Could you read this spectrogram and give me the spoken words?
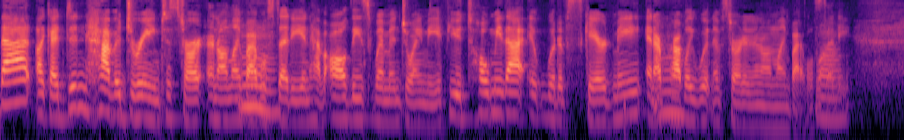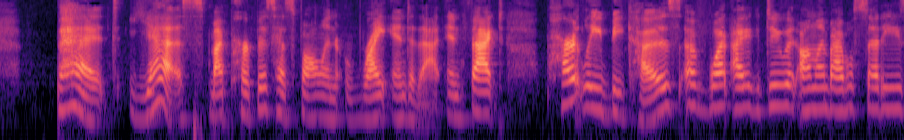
that. Like, I didn't have a dream to start an online Bible mm. study and have all these women join me. If you had told me that, it would have scared me, and I mm. probably wouldn't have started an online Bible Wow. study. But yes, my purpose has fallen right into that. In fact, partly because of what I do at online Bible studies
